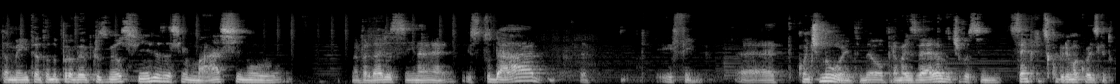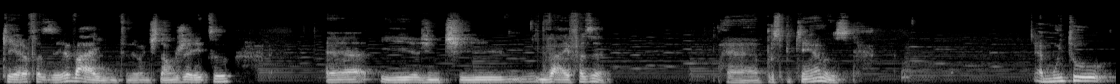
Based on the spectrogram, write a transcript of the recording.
também tentando prover para os meus filhos, assim, o máximo, na verdade, assim, né, estudar, enfim, é, continua, entendeu? Para mais velha, tipo assim, sempre descobrir uma coisa que tu queira fazer, vai, entendeu? A gente dá um jeito é, e a gente vai fazer. É, para os pequenos, é muito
